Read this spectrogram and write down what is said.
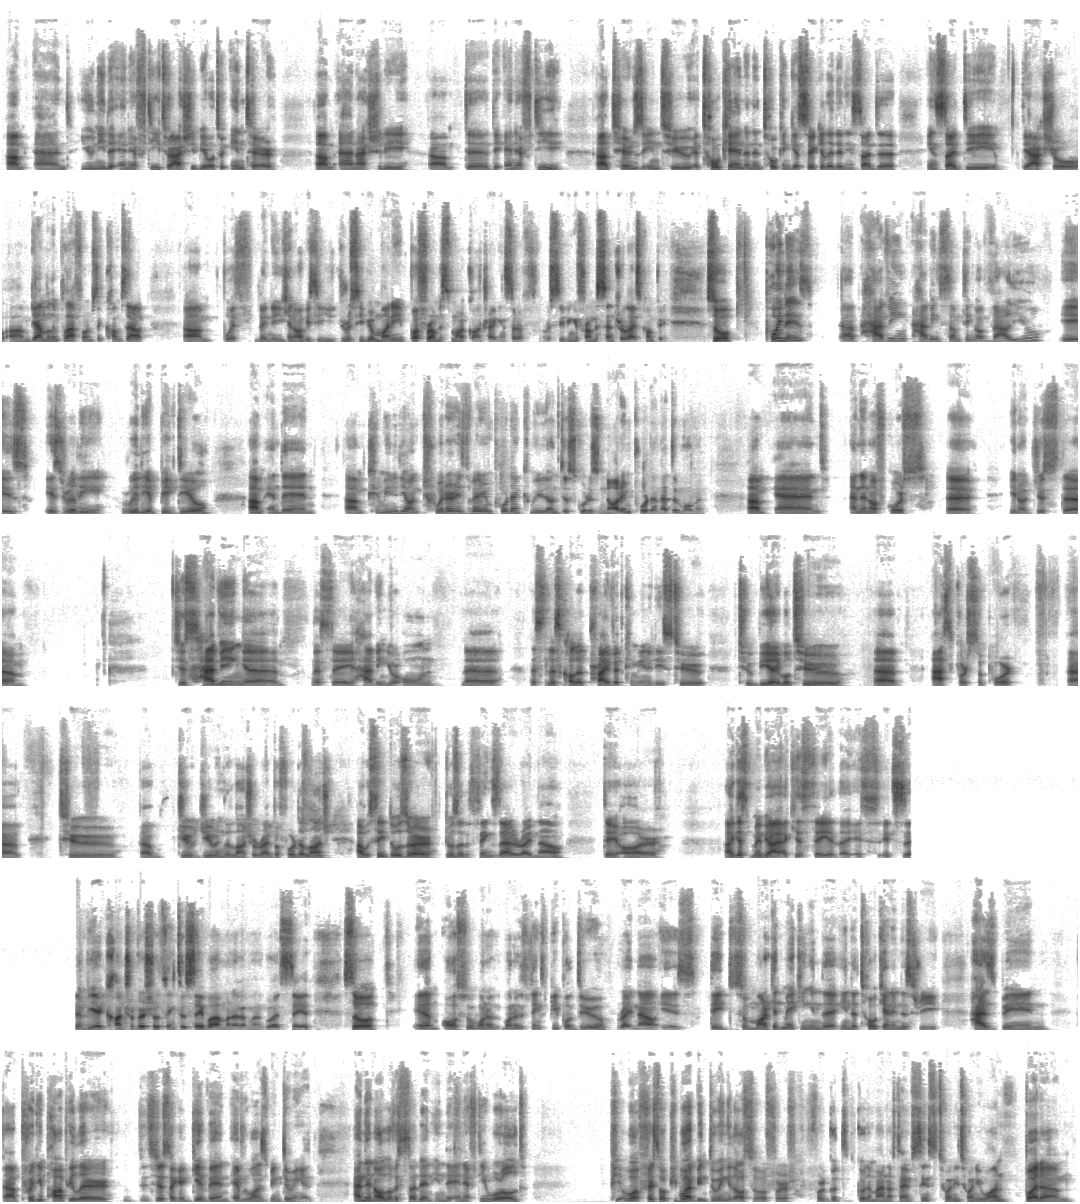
um, and you need an NFT to actually be able to enter um, and actually um, the the NFT uh, turns into a token, and then token gets circulated inside the inside the the actual um, gambling platforms. It comes out um, with then you can obviously receive your money, but from a smart contract instead of receiving it from a centralized company. So point is uh, having having something of value is is really really a big deal, um, and then um, community on Twitter is very important. Community on Discord is not important at the moment. Um, and and then of course, uh, you know, just um, just having uh, let's say having your own uh, let's let's call it private communities to to be able to uh, ask for support uh, to uh, du- during the launch or right before the launch. I would say those are those are the things that right now they are. I guess maybe I, I can say it. It's it's uh, be a controversial thing to say, but I'm gonna I'm gonna go ahead and say it. So, um, also one of one of the things people do right now is they so market making in the in the token industry has been uh, pretty popular. It's just like a given. Everyone's been doing it, and then all of a sudden in the NFT world, well, first of all, people have been doing it also for for good good amount of time since 2021. But um,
